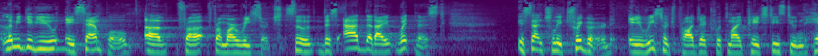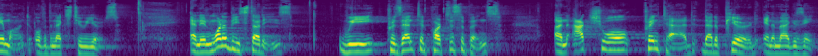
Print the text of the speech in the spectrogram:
Let me give you a sample of, from our research. So, this ad that I witnessed essentially triggered a research project with my PhD student Hemant over the next two years. And in one of these studies, we presented participants an actual print ad that appeared in a magazine.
